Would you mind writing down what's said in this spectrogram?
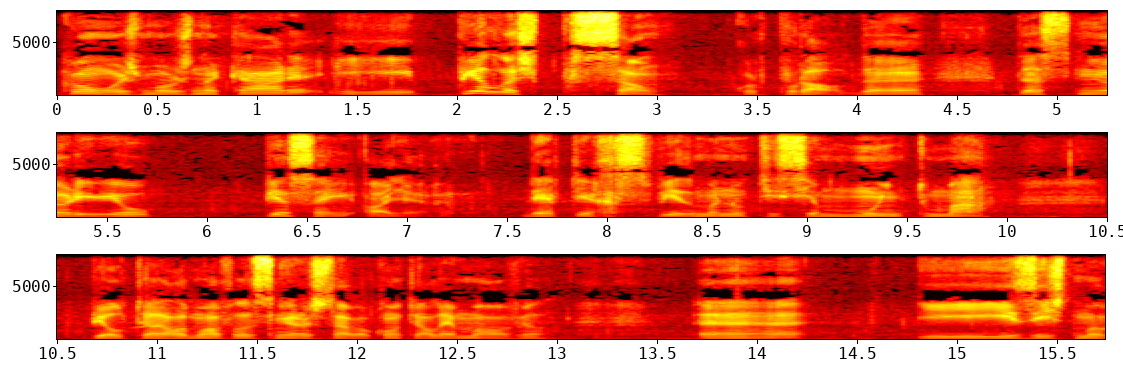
com as mãos na cara e pela expressão corporal da, da senhora, eu pensei: olha, deve ter recebido uma notícia muito má pelo telemóvel. A senhora estava com o telemóvel. Uh, e existe uma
